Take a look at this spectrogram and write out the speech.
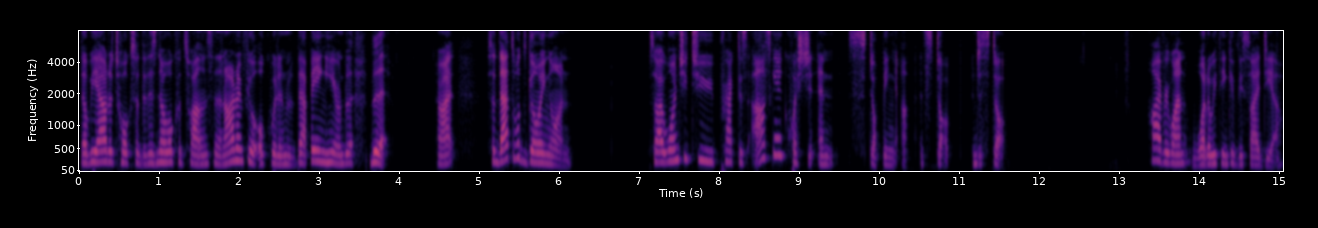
they'll be able to talk so that there's no awkward silence and then I don't feel awkward about being here and blah, blah. All right? So that's what's going on. So I want you to practice asking a question and stopping and stop and just stop. Hi everyone, what do we think of this idea?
